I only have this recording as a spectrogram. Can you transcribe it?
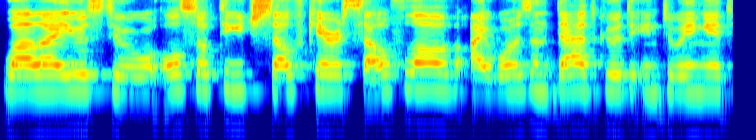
While I used to also teach self care, self love, I wasn't that good in doing it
